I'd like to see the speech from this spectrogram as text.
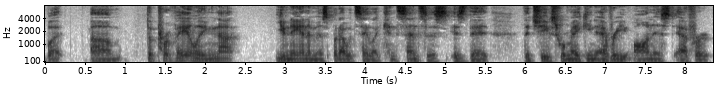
But um, the prevailing, not unanimous, but I would say like consensus is that the Chiefs were making every honest effort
